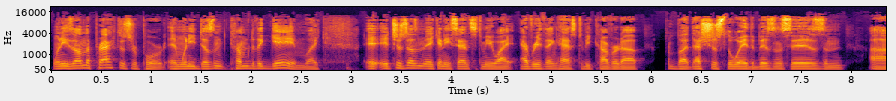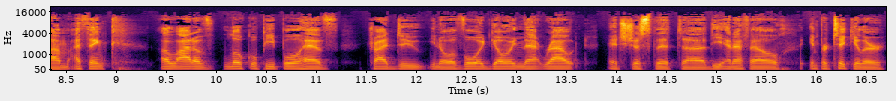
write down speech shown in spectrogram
when he's on the practice report and when he doesn't come to the game. Like it, it, just doesn't make any sense to me why everything has to be covered up. But that's just the way the business is, and um, I think a lot of local people have tried to you know avoid going that route. It's just that uh, the NFL in particular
